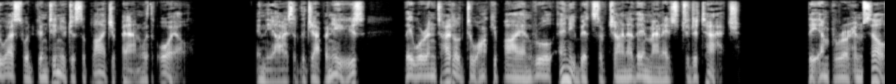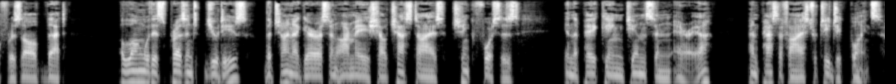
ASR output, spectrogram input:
U.S. would continue to supply Japan with oil. In the eyes of the Japanese, they were entitled to occupy and rule any bits of China they managed to detach the Emperor himself resolved that, along with its present duties, the China Garrison Army shall chastise Chink forces in the Peking-Tientsin area and pacify strategic points.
